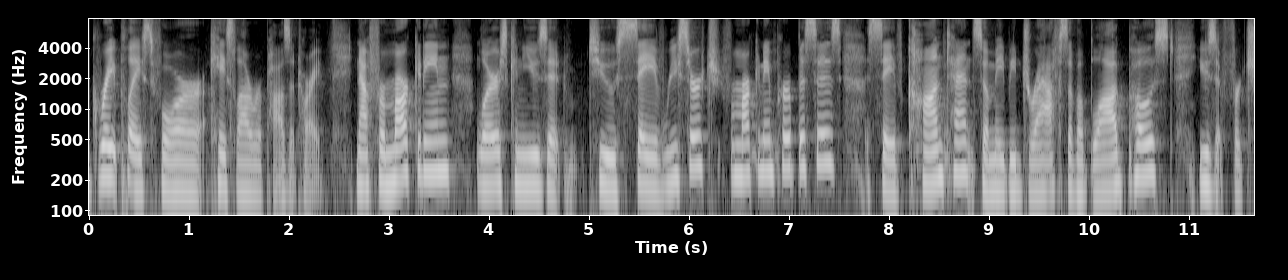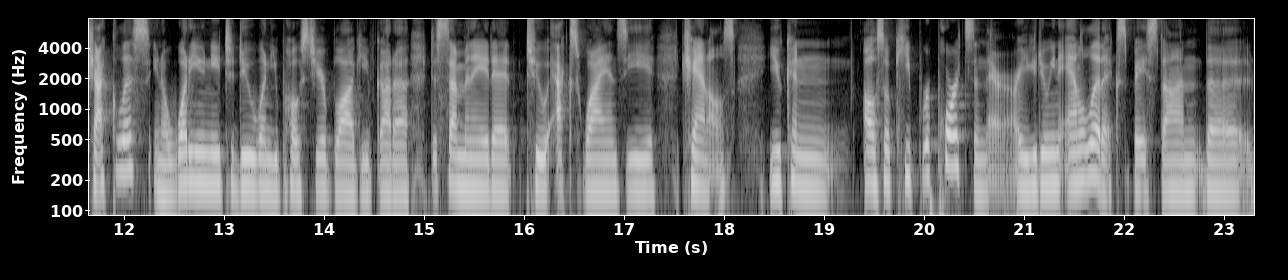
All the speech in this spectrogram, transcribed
great place for case law repository. Now, for marketing, lawyers can use it to save research for marketing purposes, save content, so maybe drafts of a blog post, use it for checklists. You know, what do you need to do when you post to your blog? You've got to disseminate it to X, Y, and Z channels. You can also keep reports in there. Are you doing analytics based on the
